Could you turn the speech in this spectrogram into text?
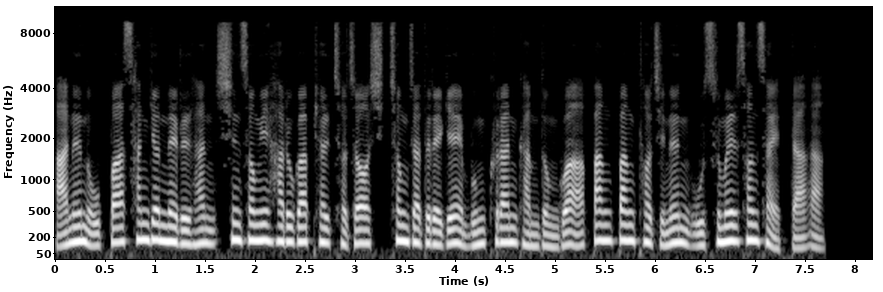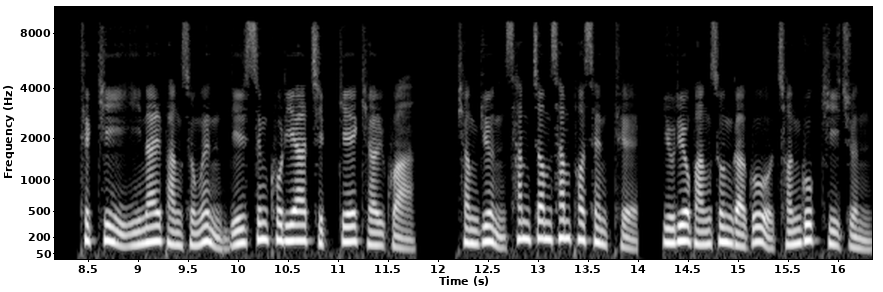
아는 오빠 상견례를 한 신성의 하루가 펼쳐져 시청자들에게 뭉클한 감동과 빵빵 터지는 웃음을 선사했다. 특히 이날 방송은 닐슨 코리아 집계 결과 평균 3.3% 유료 방송 가구 전국 기준의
